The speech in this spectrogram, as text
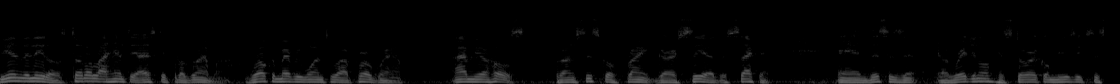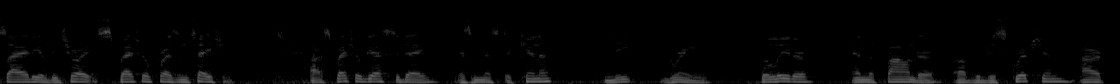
Bienvenidos, toda la gente a este programa. Welcome everyone to our program. I'm your host, Francisco Frank Garcia II, and this is an original Historical Music Society of Detroit special presentation. Our special guest today is Mr. Kenneth Nek Green, the leader and the founder of the Description Art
